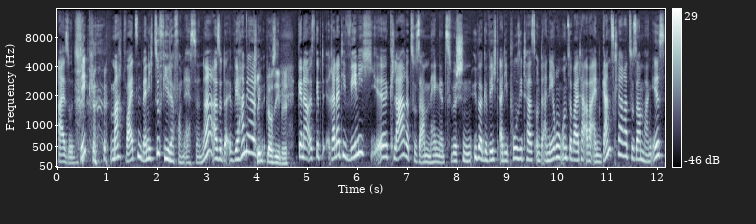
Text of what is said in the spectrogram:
Also dick macht Weizen, wenn ich zu viel davon esse. Ne? Also da, wir haben ja klingt plausibel. Genau, es gibt relativ wenig äh, klare Zusammenhänge zwischen Übergewicht, Adipositas und Ernährung und so weiter. Aber ein ganz klarer Zusammenhang ist,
